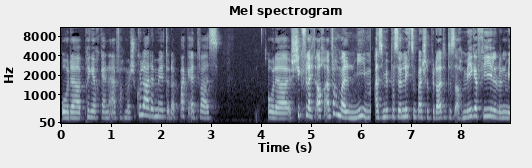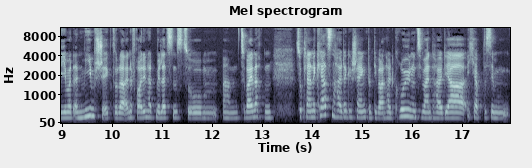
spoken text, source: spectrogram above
oder bringe auch gerne einfach mal Schokolade mit oder back etwas. Oder schick vielleicht auch einfach mal ein Meme. Also mir persönlich zum Beispiel bedeutet das auch mega viel, wenn mir jemand ein Meme schickt. Oder eine Freundin hat mir letztens zum, ähm, zu Weihnachten so kleine Kerzenhalter geschenkt und die waren halt grün und sie meinte halt, ja, ich habe das eben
